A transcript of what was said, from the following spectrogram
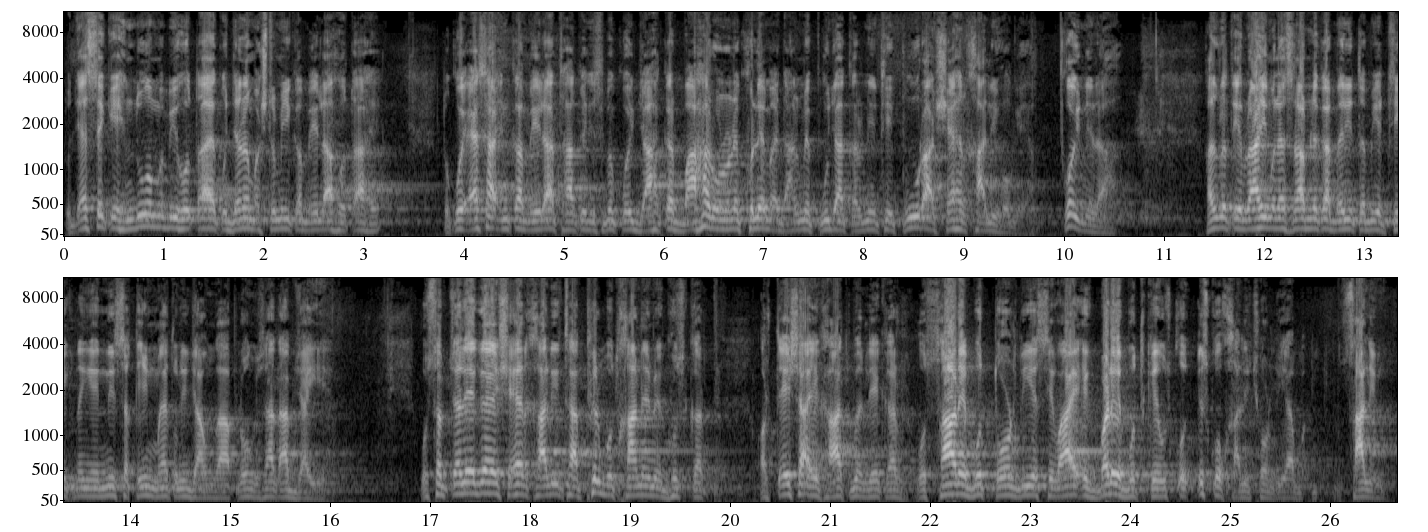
تو جیسے کہ ہندوؤں میں بھی ہوتا ہے، کوئی جنم اشٹمی کا میلہ ہوتا ہے، تو کوئی ایسا ان کا میلہ تھا کہ جس میں کوئی جا کر باہر انہوں نے کھلے میدان میں پوجا کرنی تھی، پورا شہر خالی ہو گیا، کوئی نہیں رہا۔ حضرت ابراہیم علیہ السلام نے کہا، میری طبیعت ٹھیک نہیں ہے، اتنی سقیم، میں تو نہیں جاؤں گا، آپ لوگوں کے ساتھ آپ جائیے۔ وہ سب چلے گئے، شہر خالی تھا، پھر بت خانے میں گھس کر اور تیشا ایک ہاتھ میں لے کر وہ سارے بت توڑ دیے، سوائے ایک بڑے بت کے، اس کو اس کو خالی چھوڑ دیا، سالم۔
